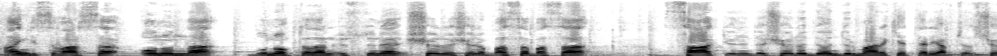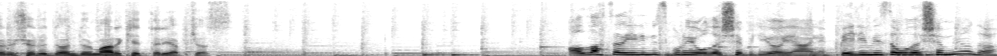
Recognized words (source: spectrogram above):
hangisi varsa onunla bu noktaların üstüne şöyle şöyle basa basa saat yönünde şöyle döndürme hareketleri yapacağız. Şöyle şöyle döndürme hareketleri yapacağız. Allah'tan elimiz buraya ulaşabiliyor yani. Belimize ulaşamıyor da.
